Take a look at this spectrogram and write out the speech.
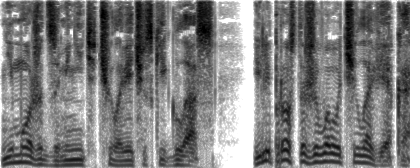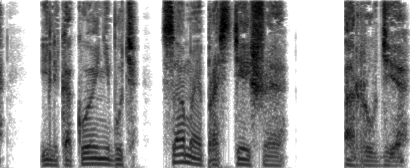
не может заменить человеческий глаз. Или просто живого человека — или какое-нибудь самое простейшее орудие.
